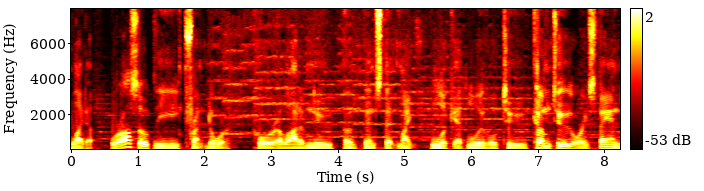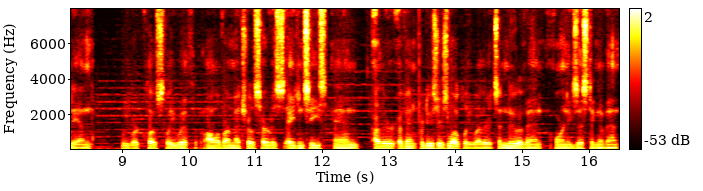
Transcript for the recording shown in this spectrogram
light up. We're also the front door for a lot of new events that might look at Louisville to come to or expand in. We work closely with all of our Metro service agencies and other event producers locally, whether it's a new event or an existing event.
